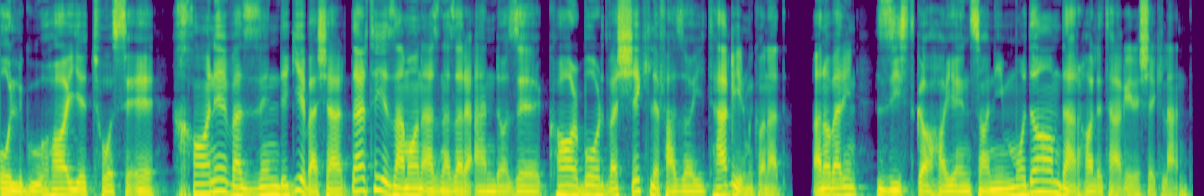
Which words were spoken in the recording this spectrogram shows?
الگوهای توسعه خانه و زندگی بشر در طی زمان از نظر اندازه، کاربرد و شکل فضایی تغییر می کند. بنابراین زیستگاه های انسانی مدام در حال تغییر شکلند.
